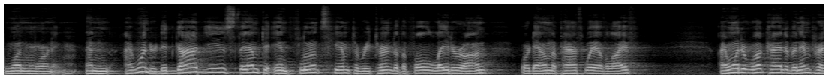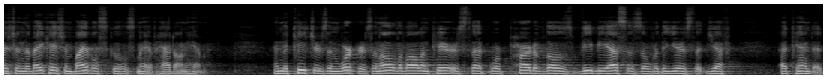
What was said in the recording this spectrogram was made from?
one morning. And I wonder, did God use them to influence him to return to the fold later on or down the pathway of life? I wonder what kind of an impression the vacation Bible schools may have had on him, and the teachers and workers and all the volunteers that were part of those VBSs over the years that Jeff attended.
